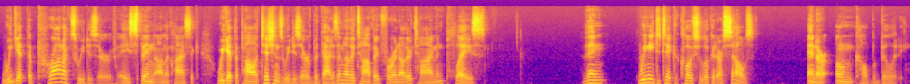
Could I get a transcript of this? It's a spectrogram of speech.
we get the products we deserve, a spin on the classic, we get the politicians we deserve, but that is another topic for another time and place, then we need to take a closer look at ourselves and our own culpability.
